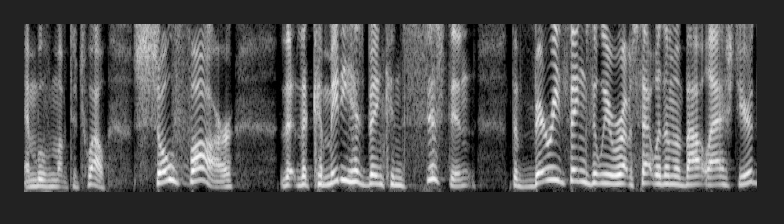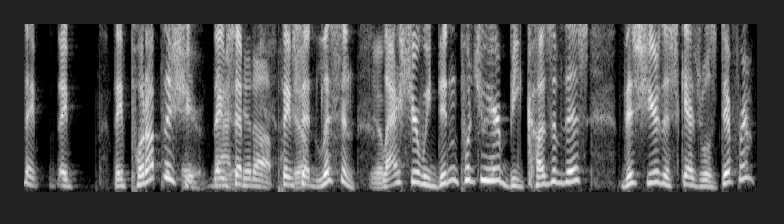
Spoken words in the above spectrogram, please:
and move them up to 12. So far, the, the committee has been consistent. The very things that we were upset with them about last year, they, they, They've put up this year. They've backed said it up. they've said, listen, last year we didn't put you here because of this. This year the schedule is different.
